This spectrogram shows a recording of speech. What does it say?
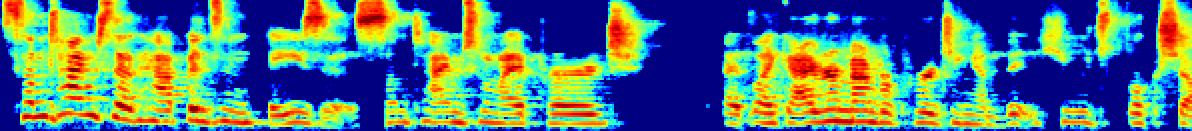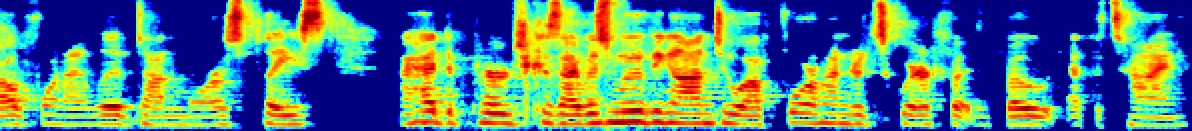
sometimes that happens in phases. Sometimes when I purge, uh, like I remember purging a big, huge bookshelf when I lived on Morris Place. I had to purge because I was moving on to a 400 square foot boat at the time.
